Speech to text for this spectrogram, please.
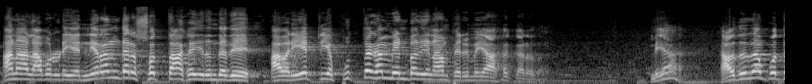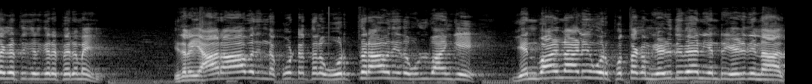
ஆனால் அவருடைய நிரந்தர சொத்தாக இருந்தது. அவர் இயற்றிய புத்தகம் என்பதை நாம் பெருமையாக கருதும். இல்லையா? அதுதான் புத்தகத்துக்கு இருக்கிற பெருமை. இதில் யாராவது இந்த கூட்டத்தில் ஒருத்தராவது இதை உள்வாங்கி என் வாழ்நாளில் ஒரு புத்தகம் எழுதுவேன் என்று எழுதினால்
